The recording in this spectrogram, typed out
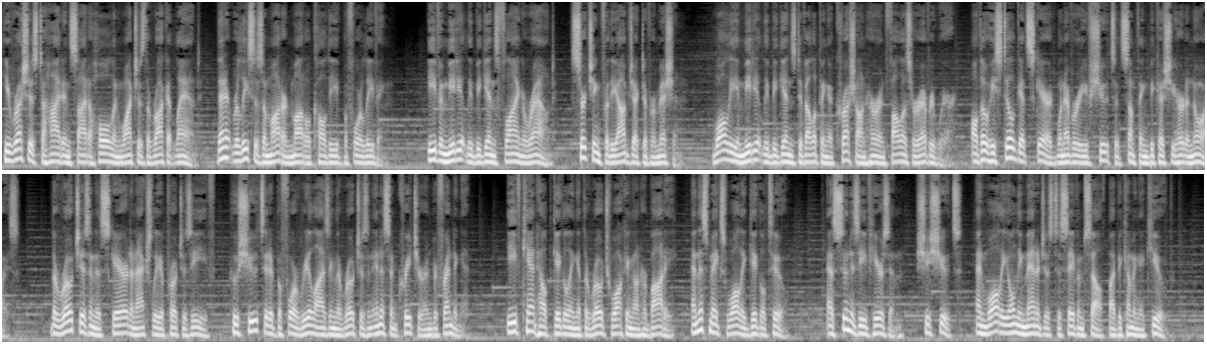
He rushes to hide inside a hole and watches the rocket land, then it releases a modern model called Eve before leaving. Eve immediately begins flying around, searching for the object of her mission. Wally immediately begins developing a crush on her and follows her everywhere, although he still gets scared whenever Eve shoots at something because she heard a noise. The roach isn't as scared and actually approaches Eve, who shoots at it before realizing the roach is an innocent creature and befriending it. Eve can't help giggling at the roach walking on her body, and this makes Wally giggle too. As soon as Eve hears him, she shoots, and Wally only manages to save himself by becoming a cube.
